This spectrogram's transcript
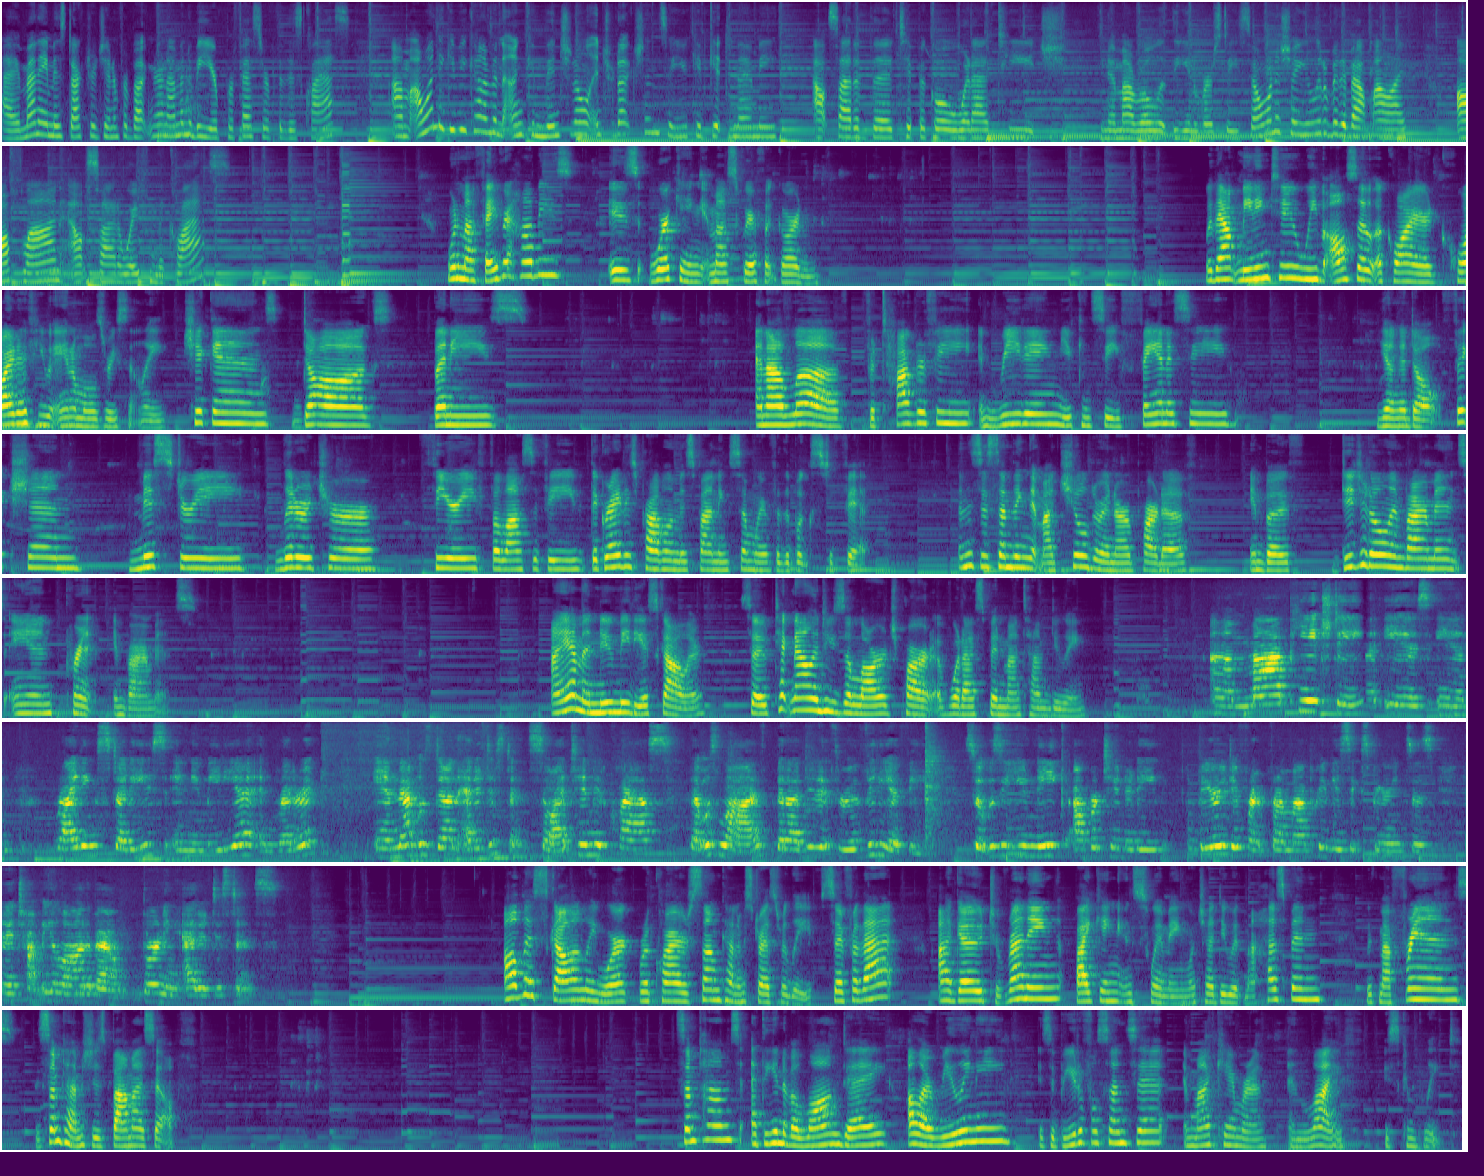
Hi, my name is Dr. Jennifer Buckner and I'm going to be your professor for this class. Um, I wanted to give you kind of an unconventional introduction so you could get to know me outside of the typical what I teach, you know, my role at the university. So I want to show you a little bit about my life offline, outside, away from the class. One of my favorite hobbies is working in my square foot garden. Without meaning to, we've also acquired quite a few animals recently. Chickens, dogs, bunnies. And I love photography and reading. You can see fantasy, young adult fiction, mystery, literature, theory, philosophy. The greatest problem is finding somewhere for the books to fit. And this is something that my children are a part of in both digital environments and print environments. I am a new media scholar, so technology is a large part of what I spend my time doing. Um, my PhD is in writing studies in new media and rhetoric, and that was done at a distance. So I attended class that was live, but I did it through a video feed. So it was a unique opportunity, very different from my previous experiences, and it taught me a lot about learning at a distance. All this scholarly work requires some kind of stress relief. So for that, I go to running, biking, and swimming, which I do with my husband, with my friends, and sometimes just by myself. Sometimes at the end of a long day, all I really need is a beautiful sunset and my camera and life is complete.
